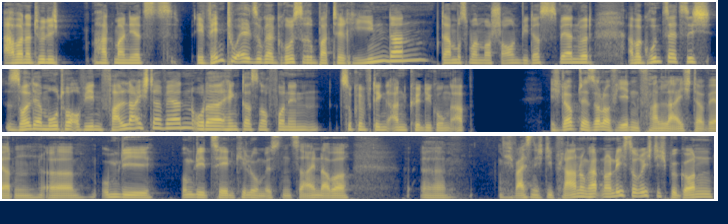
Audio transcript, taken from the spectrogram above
aber natürlich hat man jetzt eventuell sogar größere Batterien dann. Da muss man mal schauen, wie das werden wird. Aber grundsätzlich soll der Motor auf jeden Fall leichter werden oder hängt das noch von den zukünftigen Ankündigungen ab? Ich glaube, der soll auf jeden Fall leichter werden. Äh, um, die, um die 10 Kilo müssten es sein, aber äh, ich weiß nicht, die Planung hat noch nicht so richtig begonnen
